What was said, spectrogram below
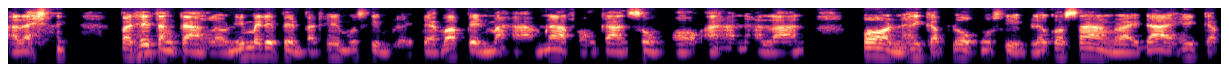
อะไร ประเทศต่างๆ เหล่านี้ไม่ได้เป็นประเทศมุสลิมเลย แต่ว่าเป็นมหาอำนาจของการส่งออกอาหารฮาลาลป้อนให้กับโลกมุสลิม แล้วก็สร้างรายได้ให้กับ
